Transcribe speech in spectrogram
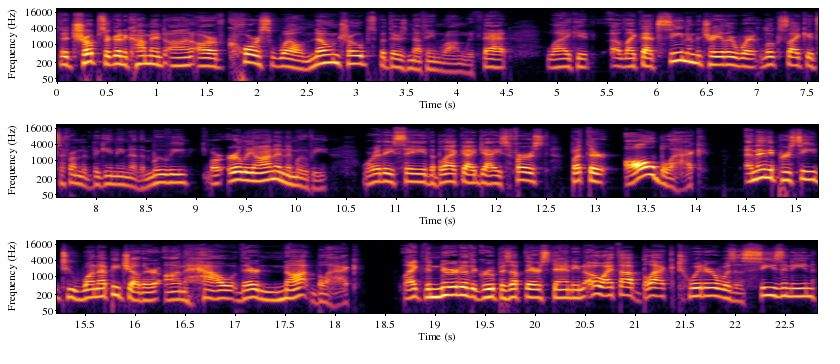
The tropes are going to comment on are of course well-known tropes, but there's nothing wrong with that. Like it uh, like that scene in the trailer where it looks like it's from the beginning of the movie or early on in the movie where they say the black guy dies first, but they're all black and then they proceed to one up each other on how they're not black. Like the nerd of the group is up there standing, oh, I thought black Twitter was a seasoning.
